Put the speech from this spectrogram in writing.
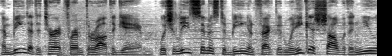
and being that deterrent for him throughout the game, which leads Simmons to being infected when he gets shot with a new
